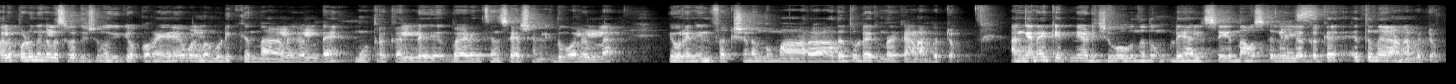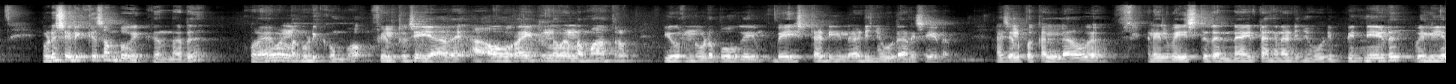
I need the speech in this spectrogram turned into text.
പലപ്പോഴും നിങ്ങൾ ശ്രദ്ധിച്ചു നോക്കിക്കോ കുറേ വെള്ളം കുടിക്കുന്ന ആളുകളുടെ മൂത്രക്കല്ല് ബേണിങ് സെൻസേഷൻ ഇതുപോലെയുള്ള യൂറിൻ ഇൻഫെക്ഷൻ ഒന്നും മാറാതെ തുടരുന്നത് കാണാൻ പറ്റും. അങ്ങനെ കിഡ്നി അടിച്ചു പോകുന്നതും ഡയാലിസിസ് ചെയ്യുന്ന അവസ്ഥകളിലേക്കൊക്കെ എത്തുന്നത് കാണാൻ പറ്റും. ഇവിടെ ശരിക്കും സംഭവിക്കുന്നത് കുറേ വെള്ളം കുടിക്കുമ്പോൾ ഫിൽറ്റർ ചെയ്യാതെ ആ ഓവറായിട്ടുള്ള വെള്ളം മാത്രം യൂറിനിലൂടെ പോവുകയും വേസ്റ്റ് അടിയിൽ അടിഞ്ഞുകൂടുകയാണ് ചെയ്യുന്നത്. അത് ചിലപ്പോൾ കല്ലാവുക അല്ലെങ്കിൽ വേസ്റ്റ് തന്നെ ആയിട്ട് അങ്ങനെ അടിഞ്ഞുകൂടി പിന്നീട് വലിയ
